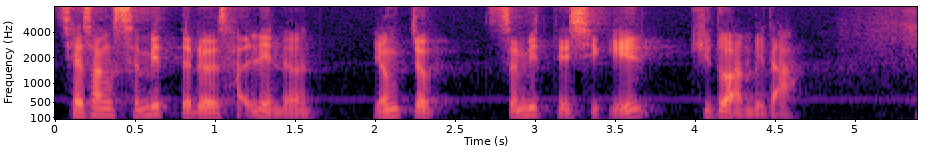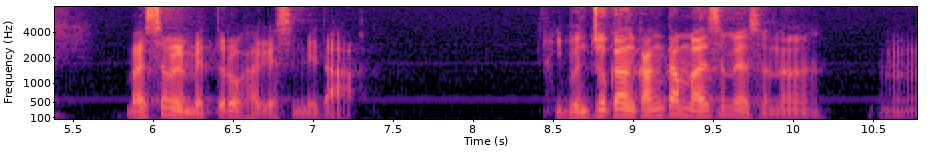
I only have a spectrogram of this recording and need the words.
세상 스밋들을 살리는 영적 스밋 되시길 기도합니다. 말씀을 맺도록 하겠습니다. 이번 주간 강단 말씀에서는 음,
